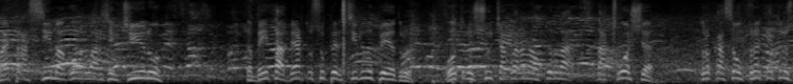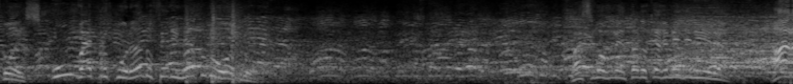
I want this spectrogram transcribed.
vai para cima agora o argentino. Também está aberto o supercílio do Pedro. Outro chute agora na altura da, da coxa. Trocação franca entre os dois. Um vai procurando o ferimento do outro. Vai se movimentando o Kevin Mendilha. A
